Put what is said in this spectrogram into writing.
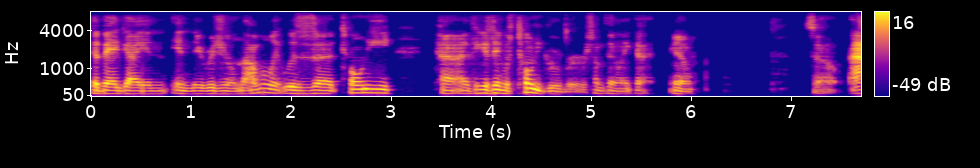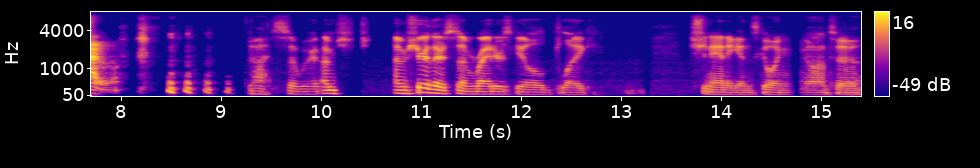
the bad guy in in the original novel. It was uh, Tony. Uh, I think his name was Tony Gruber or something like that. You know. So I don't know. That's so weird. I'm sh- I'm sure there's some Writers Guild like shenanigans going on to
